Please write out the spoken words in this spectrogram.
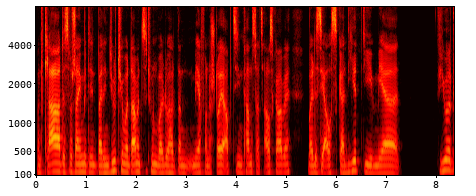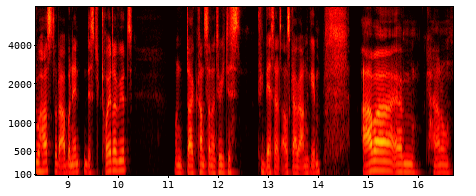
Und klar hat es wahrscheinlich mit den, bei den YouTubern damit zu tun, weil du halt dann mehr von der Steuer abziehen kannst als Ausgabe, weil das ja auch skaliert, je mehr Viewer du hast oder Abonnenten, desto teurer wird's. Und da kannst du natürlich das viel besser als Ausgabe angeben. Aber, ähm, keine Ahnung,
